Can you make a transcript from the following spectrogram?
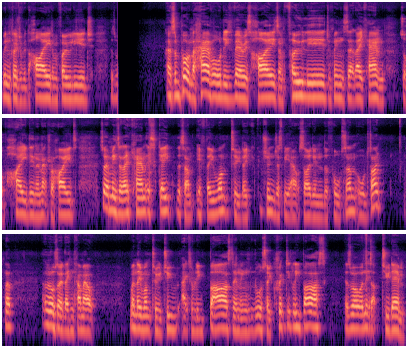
within the enclosure with the hide and foliage as well. And it's important to have all these various hides and foliage and things that they can sort of hide in and natural hides so it means that they can escape the sun if they want to. They shouldn't just be outside in the full sun all the time. So, and also they can come out when they want to to actively bask and also cryptically bask as well and it's up to them.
